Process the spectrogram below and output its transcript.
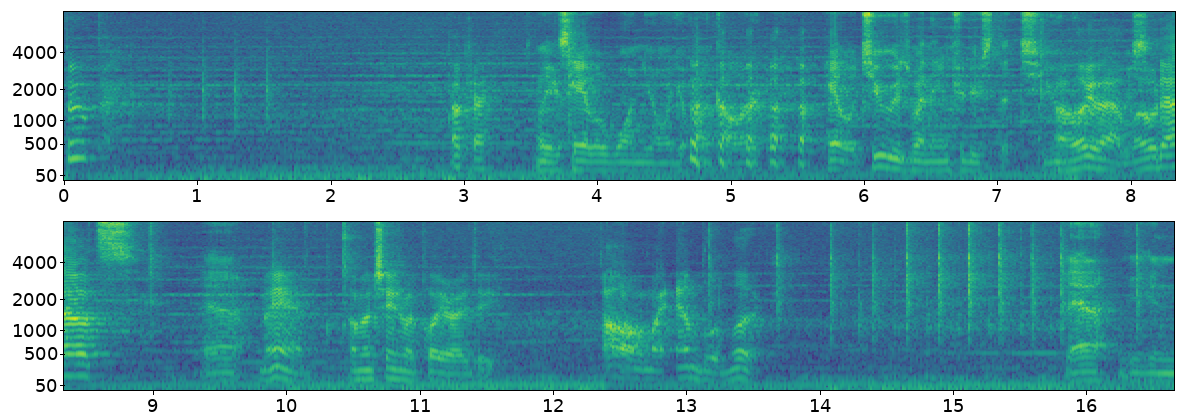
Boop. Okay. Like Halo One, you only get one color. Halo Two is when they introduced the two. Oh, look at that. Loadouts. Yeah. Man, I'm gonna change my player ID. Oh, my emblem. Look. Yeah. You can.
